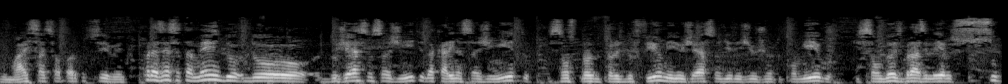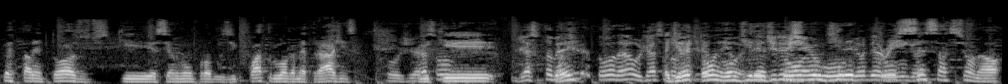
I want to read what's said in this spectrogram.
o mais satisfatório possível. A presença também do, do, do Gerson Sanginito e da Karina Sanginito, que são os produtores do filme, e o Gerson dirigiu junto comigo, que são dois brasileiros super talentosos, que esse ano vão produzir quatro longa-metragens. O Gerson, que... Gerson também Oi? é diretor, né? O Gerson É também diretor, é um diretor, Ele dirigiu um o diretor Ring, né? sensacional.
